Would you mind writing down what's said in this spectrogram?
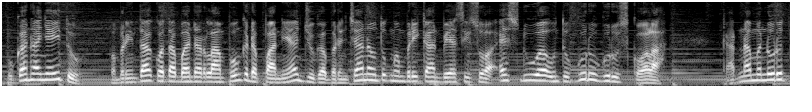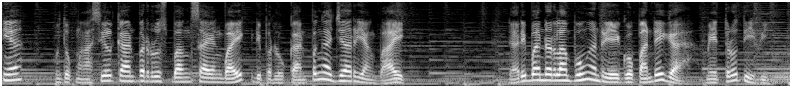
Bukan hanya itu, pemerintah Kota Bandar Lampung ke depannya juga berencana untuk memberikan beasiswa S2 untuk guru-guru sekolah. Karena menurutnya, untuk menghasilkan penerus bangsa yang baik diperlukan pengajar yang baik. Dari Bandar Lampung, Andriego Pandega, Metro TV.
